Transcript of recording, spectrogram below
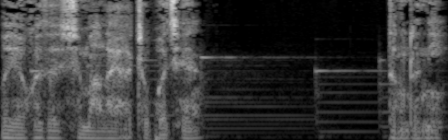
我也会在喜马拉雅直播间等着你。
